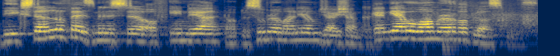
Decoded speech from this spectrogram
the External Affairs Minister of India, Dr. Subrahmanyam Jaishankar. Can we have a warm round of applause, please?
